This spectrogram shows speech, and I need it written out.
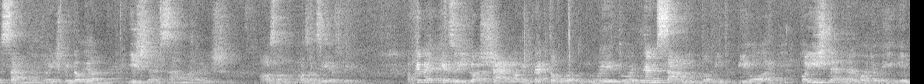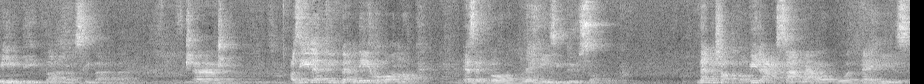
számodra, és mind olyan Isten számára is az, a, az az érték. A következő igazság, amit megtanulhatunk Noétól, hogy nem számít a vihar, ha Istennel vagy a végén mindig vár a szivárvány. Az életünkben néha vannak ezek a nehéz időszakok. Nem csak a világ számára volt nehéz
